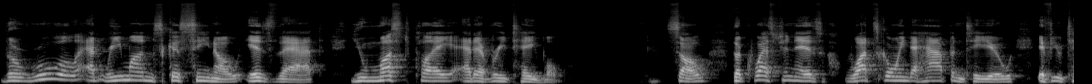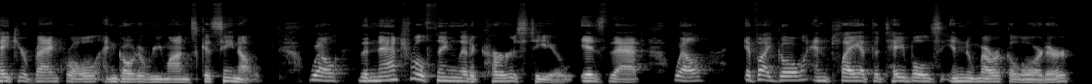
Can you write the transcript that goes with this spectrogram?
the rule at Riemann's Casino is that you must play at every table. So the question is, what's going to happen to you if you take your bankroll and go to Riemann's Casino? Well, the natural thing that occurs to you is that, well, if I go and play at the tables in numerical order,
